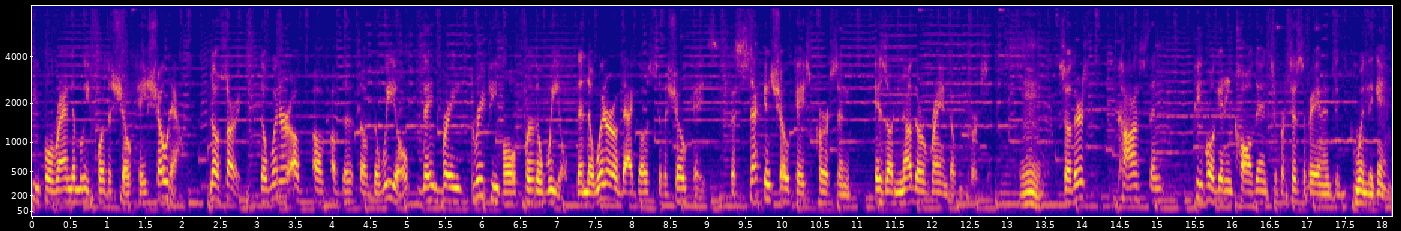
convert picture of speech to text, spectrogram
people randomly for the showcase showdown. No, sorry. The winner of, of, of the of the wheel, they bring three people for the wheel. Then the winner of that goes to the showcase. The second showcase person is another random person. Mm. So there's constant people getting called in to participate and to win the game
